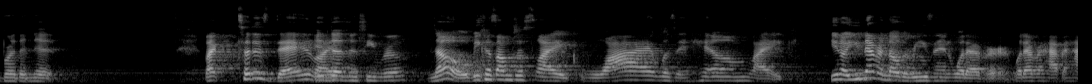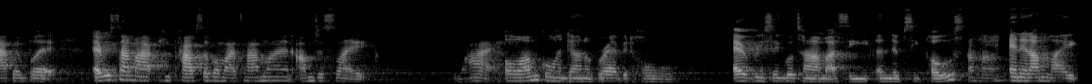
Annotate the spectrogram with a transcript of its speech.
brother Nip, Like to this day, like it doesn't seem real. No, because I'm just like, why was it him? Like, you know, you never know the reason, whatever, whatever happened, happened. But every time I, he pops up on my timeline, I'm just like, why? Oh, I'm going down a rabbit hole every single time I see a Nipsey post. Uh-huh. And then I'm like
